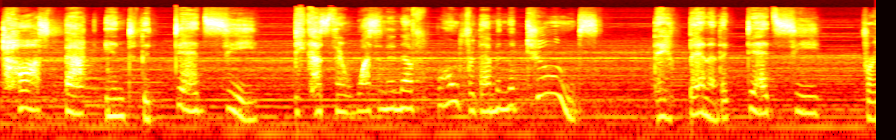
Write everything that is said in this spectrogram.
tossed back into the Dead Sea because there wasn't enough room for them in the tombs. They've been in the Dead Sea for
